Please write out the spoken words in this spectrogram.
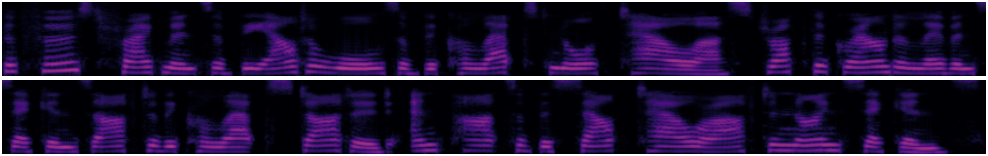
The first fragments of the outer walls of the collapsed North Tower struck the ground 11 seconds after the collapse started, and parts of the South Tower after 9 seconds.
